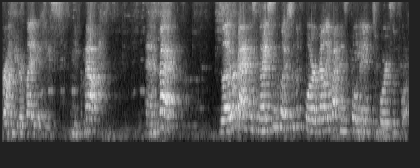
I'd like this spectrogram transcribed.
or under your leg at least. When you come out and back. Lower back is nice and close to the floor. Belly button is pulled in towards the floor.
